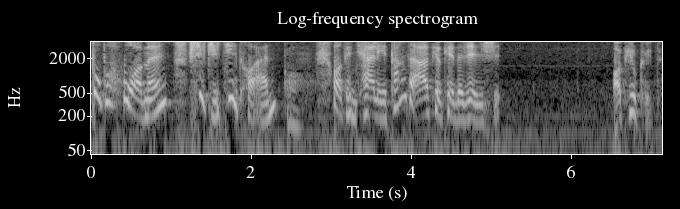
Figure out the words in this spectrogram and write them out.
不不，我们是指剧团。哦。我跟查理刚在阿普克的认识。阿普克的，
